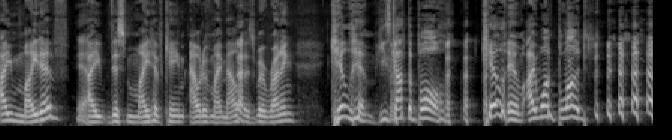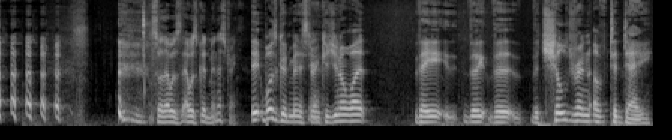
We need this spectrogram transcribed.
I might have. Yeah. I this might have came out of my mouth as we're running. Kill him. He's got the ball. Kill him. I want blood. So that was that was good ministering. It was good ministering because you know what? They the the the children of today,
